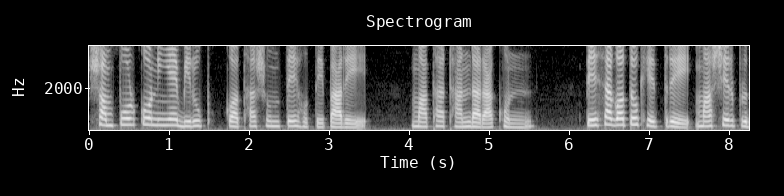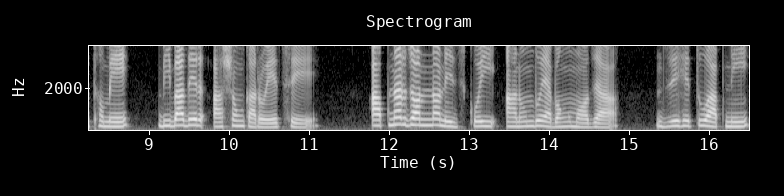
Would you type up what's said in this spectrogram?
সম্পর্ক নিয়ে বিরূপ কথা শুনতে হতে পারে। মাথা ঠান্ডা রাখুন। পেশাগত ক্ষেত্রে মাসের প্রথমে বিবাদের আশঙ্কা রয়েছে। আপনার জন্য নিজকই আনন্দ এবং মজা। যেহেতু আপনি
